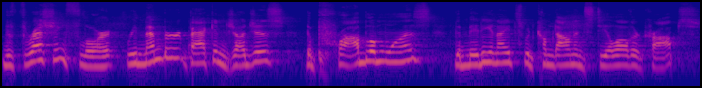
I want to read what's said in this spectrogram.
The threshing floor, remember back in Judges, the problem was the Midianites would come down and steal all their crops?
